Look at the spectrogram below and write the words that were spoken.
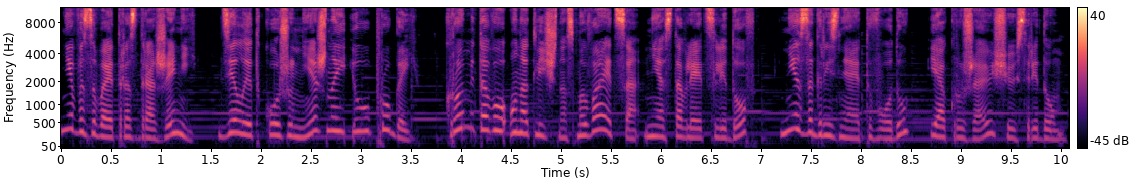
не вызывает раздражений, делает кожу нежной и упругой. Кроме того, он отлично смывается, не оставляет следов, не загрязняет воду и окружающую среду.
